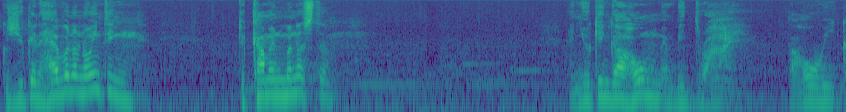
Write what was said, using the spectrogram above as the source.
Because you can have an anointing to come and minister. And you can go home and be dry the whole week.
